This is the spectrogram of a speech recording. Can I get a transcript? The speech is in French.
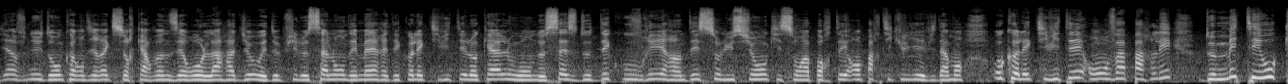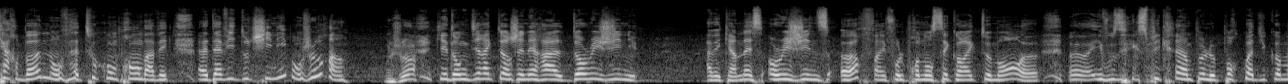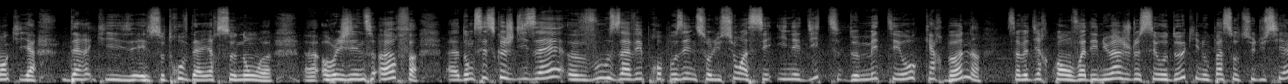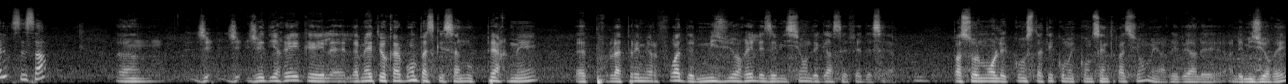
Bienvenue donc en direct sur Carbone Zéro, la radio et depuis le Salon des maires et des collectivités locales où on ne cesse de découvrir hein, des solutions qui sont apportées en particulier évidemment aux collectivités. On va parler de météo carbone, on va tout comprendre avec euh, David Duccini, bonjour. Bonjour. Qui est donc directeur général d'Origine avec un S Origins Earth, il faut le prononcer correctement, euh, euh, et vous expliquerez un peu le pourquoi du comment qui, a, qui se trouve derrière ce nom euh, Origins Earth. donc c'est ce que je disais, vous avez proposé une solution assez inédite de météo carbone. Ça veut dire quoi? On voit des nuages de CO2 qui nous passent au-dessus du ciel, c'est ça? Je, je, dirais que la météo carbone, parce que ça nous permet pour la première fois de mesurer les émissions de gaz à effet de serre pas seulement les constater comme concentration, mais arriver à les, mesurer,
